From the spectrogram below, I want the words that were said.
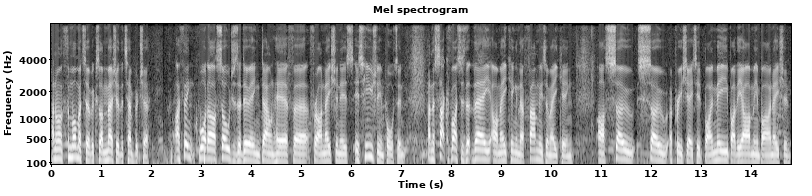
and I'm a thermometer because I measure the temperature. I think what our soldiers are doing down here for, for our nation is, is hugely important, and the sacrifices that they are making and their families are making are so, so appreciated by me, by the Army, and by our nation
